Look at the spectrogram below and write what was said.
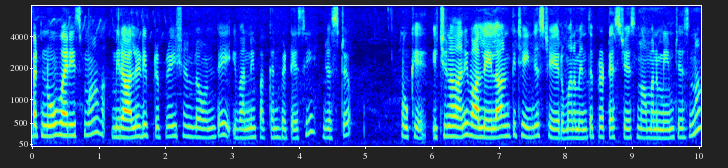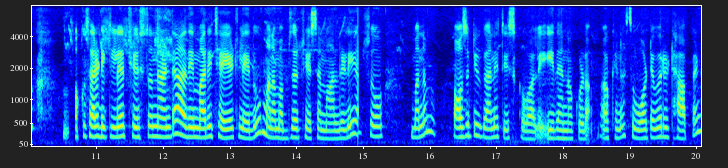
but no worries మా మీరు ఆల్రెడీ ప్రిపరేషన్లో ఉంటే ఇవన్నీ పక్కన పెట్టేసి జస్ట్ ఓకే ఇచ్చిన దాన్ని వాళ్ళు ఎలాంటి చేంజెస్ చేయరు. మనం ఎంత ప్రొటెస్ట్ చేసినా మనం ఏం చేసినా ఒకసారి డిక్లేర్ చేస్తుంది అంటే అది మరీ చేయట్లేదు. మనం అబ్జర్వ్ చేసాం ఆల్రెడీ. సో మనం పాజిటివ్గానే తీసుకోవాలి ఏదైనా కూడా. ఓకేనా? So whatever it happen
